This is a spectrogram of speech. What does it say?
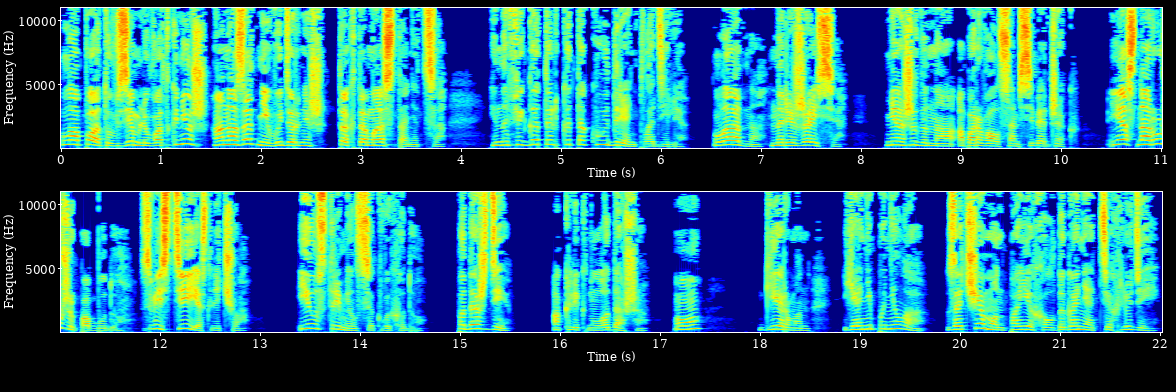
Лопату в землю воткнешь, а назад не выдернешь, так там и останется. И нафига только такую дрянь плодили? Ладно, наряжайся. Неожиданно оборвал сам себя Джек. «Я снаружи побуду. Свести, если чё». И устремился к выходу. «Подожди», — окликнула Даша. «О?» «Герман, я не поняла, зачем он поехал догонять тех людей?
